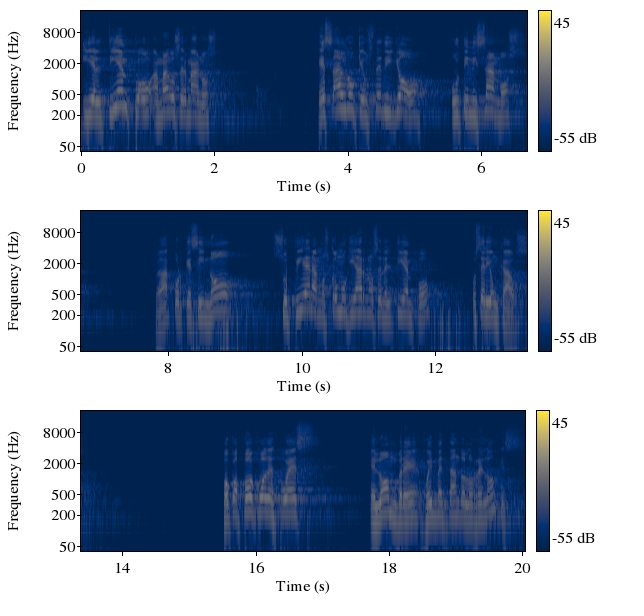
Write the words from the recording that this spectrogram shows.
Y el tiempo, amados hermanos, es algo que usted y yo utilizamos, Porque si no supiéramos cómo guiarnos en el tiempo, pues sería un caos. Poco a poco después el hombre fue inventando los relojes.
